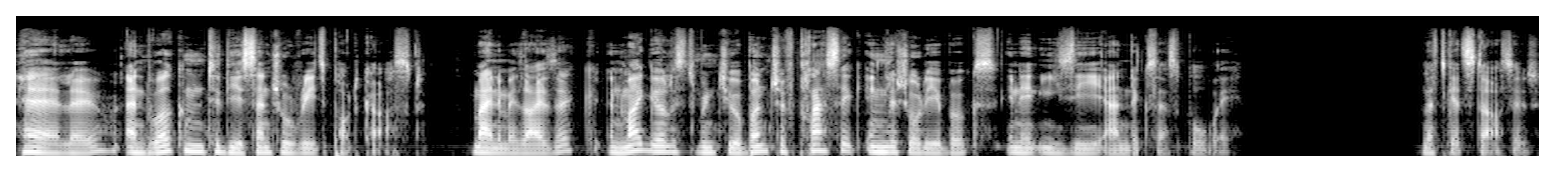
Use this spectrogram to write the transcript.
Hello, and welcome to the Essential Reads podcast. My name is Isaac, and my goal is to bring to you a bunch of classic English audiobooks in an easy and accessible way. Let's get started.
